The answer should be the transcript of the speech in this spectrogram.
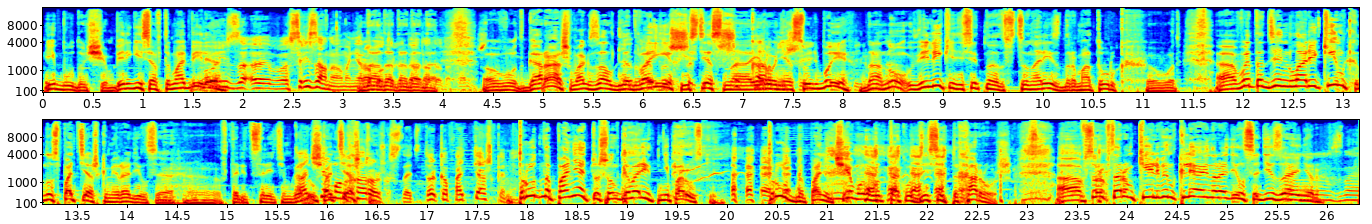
и будущим. Берегись автомобиля. Ну, из, э, с Рязановым они работали. Да, да, да, да. конечно. Вот, гараж, вокзал для Это- двоих, это естественно, ирония судьбы. фильм, да, да. ну, великий действительно сценарист, драматург. Вот. А в этот день Ларри Кинг, ну, с подтяжками родился э, в 33-м году. А чем он Подтяжки. хорош, кстати? Только подтяжками. Трудно понять, потому что он говорит не по-русски. Трудно понять, чем он вот так вот действительно хорош. А в 42-м Кельвин Кляйн родился, дизайнер. Ну, знаю,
